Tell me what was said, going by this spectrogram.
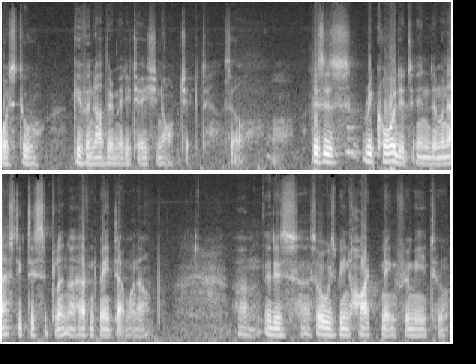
was to give another meditation object. So this is recorded in the monastic discipline. I haven't made that one up. Um, it is, has always been heartening for me to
